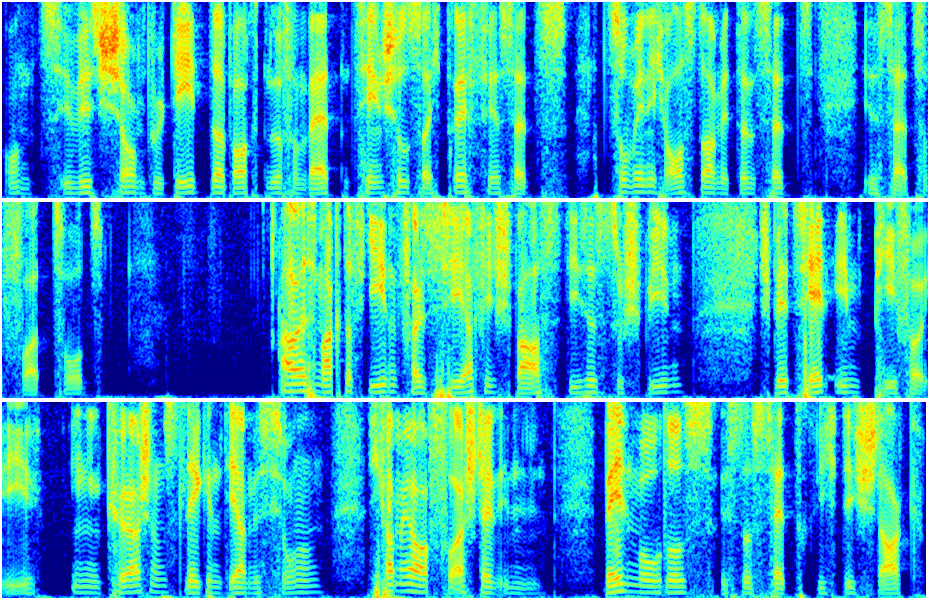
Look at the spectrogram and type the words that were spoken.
Und ihr wisst schon, Predator braucht nur von Weitem 10 Schuss euch treffen, ihr seid, habt so wenig Ausdauer mit dem Set, ihr seid sofort tot. Aber es macht auf jeden Fall sehr viel Spaß, dieses zu spielen, speziell im PvE in Incursions, Legendär-Missionen. Ich kann mir auch vorstellen, in Bell-Modus ist das Set richtig stark.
